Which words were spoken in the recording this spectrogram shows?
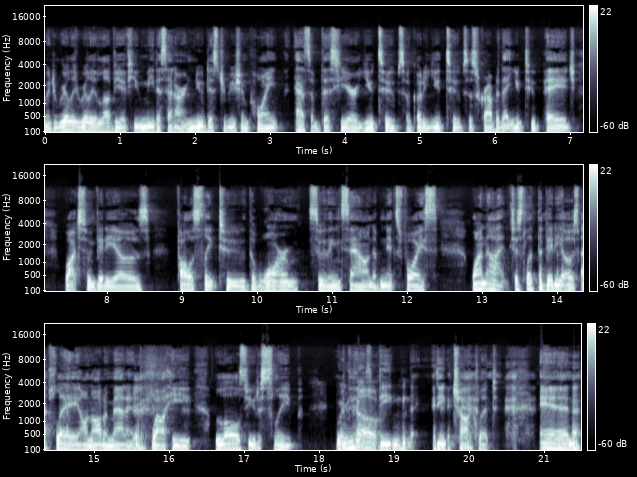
we'd really, really love you if you meet us at our new distribution point as of this year, YouTube. So go to YouTube, subscribe to that YouTube page, watch some videos, fall asleep to the warm, soothing sound of Nick's voice. Why not? Just let the videos play on automatic while he lulls you to sleep with No. his deep, deep chocolate. And, and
